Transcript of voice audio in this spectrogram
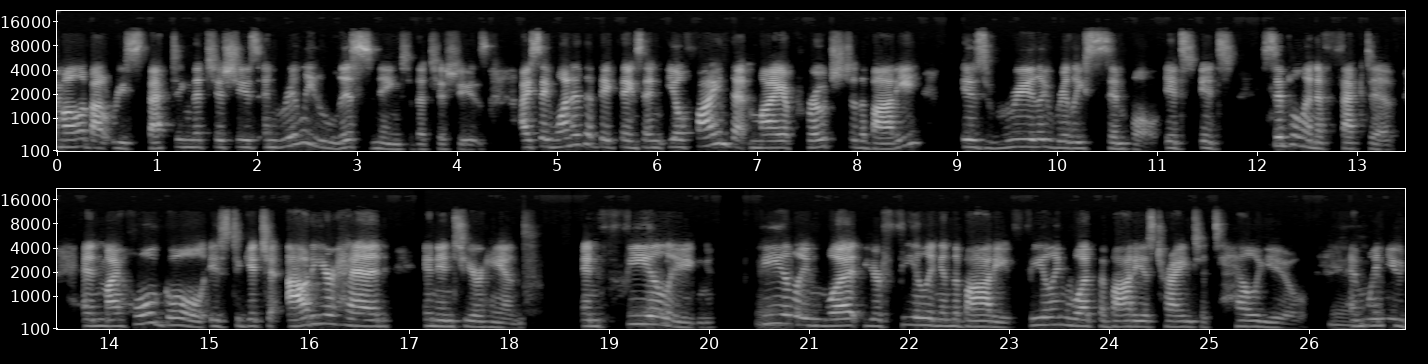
I'm all about respecting the tissues and really listening to the tissues. I say one of the big things, and you'll find that my approach to the body is really, really simple. It's it's simple and effective. And my whole goal is to get you out of your head and into your hands and feeling feeling what you're feeling in the body, feeling what the body is trying to tell you. yeah. And when you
